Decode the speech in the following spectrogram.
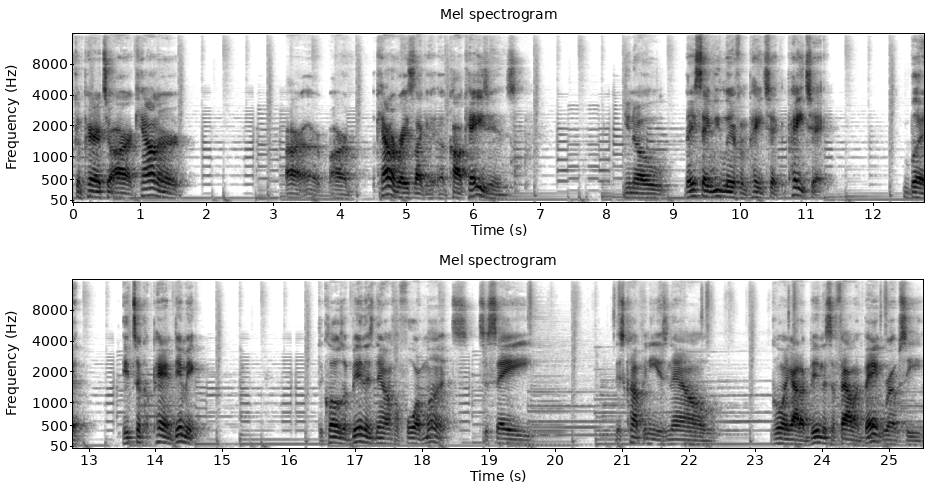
compared to our counter, counter race like uh, Caucasians, you know, they say we live from paycheck to paycheck, but it took a pandemic to close a business down for four months to say this company is now going out of business or filing bankruptcy.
